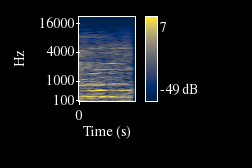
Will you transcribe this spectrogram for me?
I like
